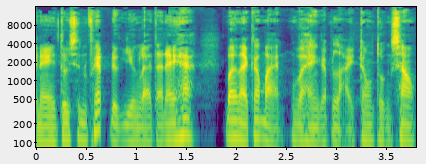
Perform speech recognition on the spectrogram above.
này tôi xin phép được dừng lại tại đây ha. Bye bye các bạn và hẹn gặp lại trong tuần sau.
